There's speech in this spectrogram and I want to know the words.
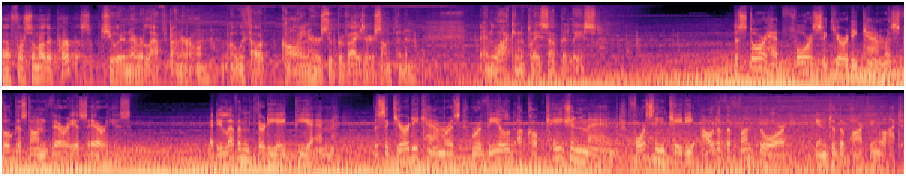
uh, for some other purpose. She would have never left on her own Uh, without calling her supervisor or something and, and locking the place up at least. The store had four security cameras focused on various areas. At 11:38 p.m., the security cameras revealed a Caucasian man forcing Katie out of the front door into the parking lot.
